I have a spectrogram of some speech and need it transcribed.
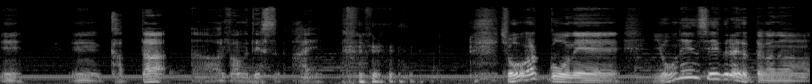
ええ買ったアルバムです。はい。小学校ね、4年生ぐらいだったかな。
